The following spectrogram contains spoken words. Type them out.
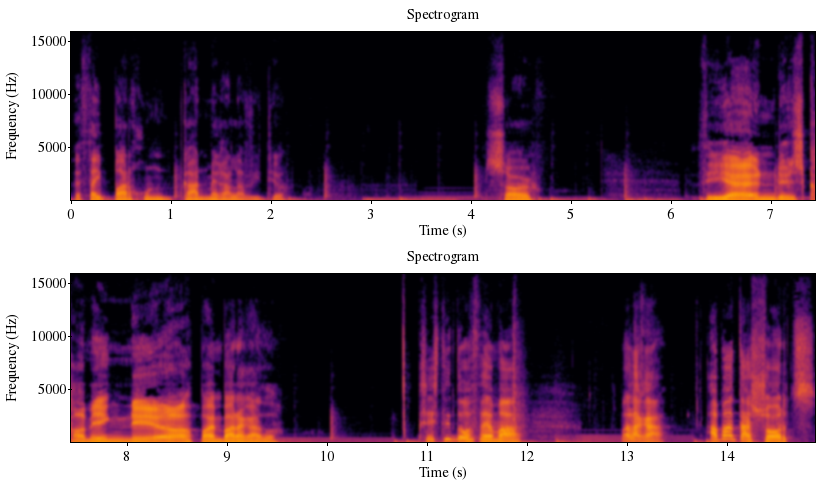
Δεν θα υπάρχουν καν μεγάλα βίντεο. So, the end is coming near. Πάμε παρακάτω. Ξέρεις τι το θέμα; Μαλακά, άμα τα shorts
